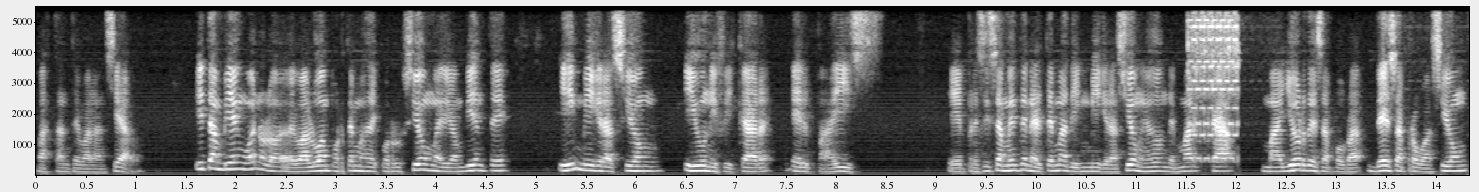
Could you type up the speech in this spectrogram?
bastante balanceado. Y también, bueno, lo evalúan por temas de corrupción, medio ambiente, inmigración y unificar el país. Eh, precisamente en el tema de inmigración es donde marca mayor desaprobación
